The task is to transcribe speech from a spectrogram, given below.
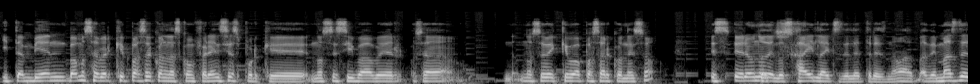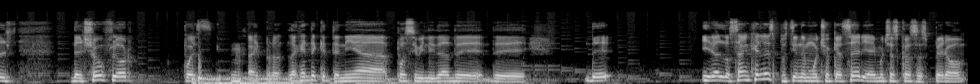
Y también vamos a ver qué pasa con las conferencias porque no sé si va a haber, o sea, no, no se ve qué va a pasar con eso. Es, era uno de Pues- los highlights del E3, ¿no? Además del, del show floor, pues, ay, perdón, la gente que tenía posibilidad de, de, de ir a Los Ángeles, pues tiene mucho que hacer y hay muchas cosas, pero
